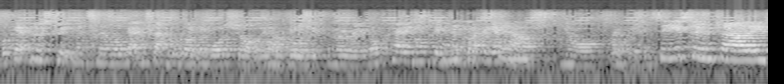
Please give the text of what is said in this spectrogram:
We'll get those treatments and then we'll get them settled on the ward shortly. I'll go give them a ring, okay? Okay, Any thank you for your questions? help. No, thank you. See you soon, Charlie.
